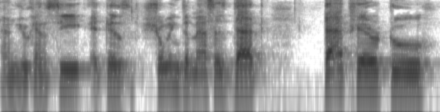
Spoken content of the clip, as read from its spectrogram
And you can see it is showing the message that tap here to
